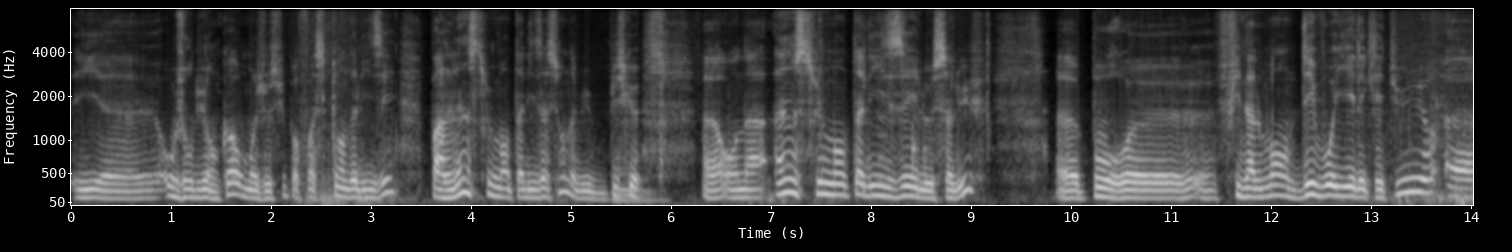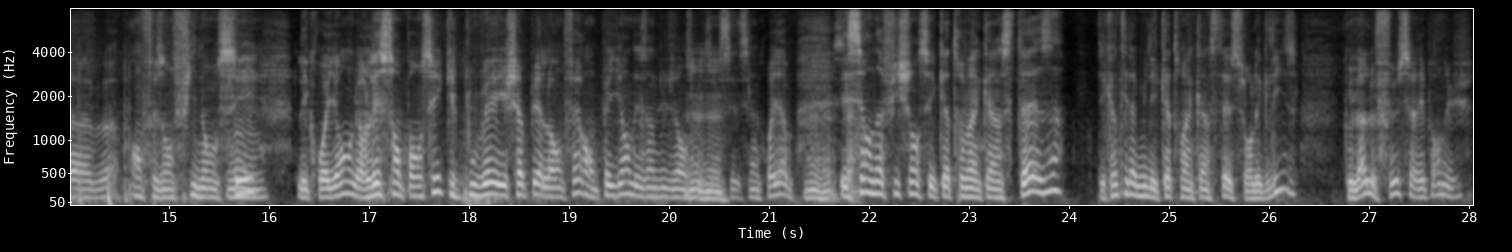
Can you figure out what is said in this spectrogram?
Et euh, aujourd'hui encore, moi, je suis parfois scandalisé par l'instrumentalisation de la Bible, puisque euh, on a instrumentalisé le salut. euh, pour euh, finalement dévoyer l'écriture euh, en faisant financer Mhm. les croyants, leur laissant penser qu'ils pouvaient échapper à l'enfer en payant des indulgences. Mais Mhm. c'est- incroyable. ça. Et c'est en affichant ces 95 thèses, et quand il a mis les 95 thèses sur l'Église, que là, le feu s'est répandu.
